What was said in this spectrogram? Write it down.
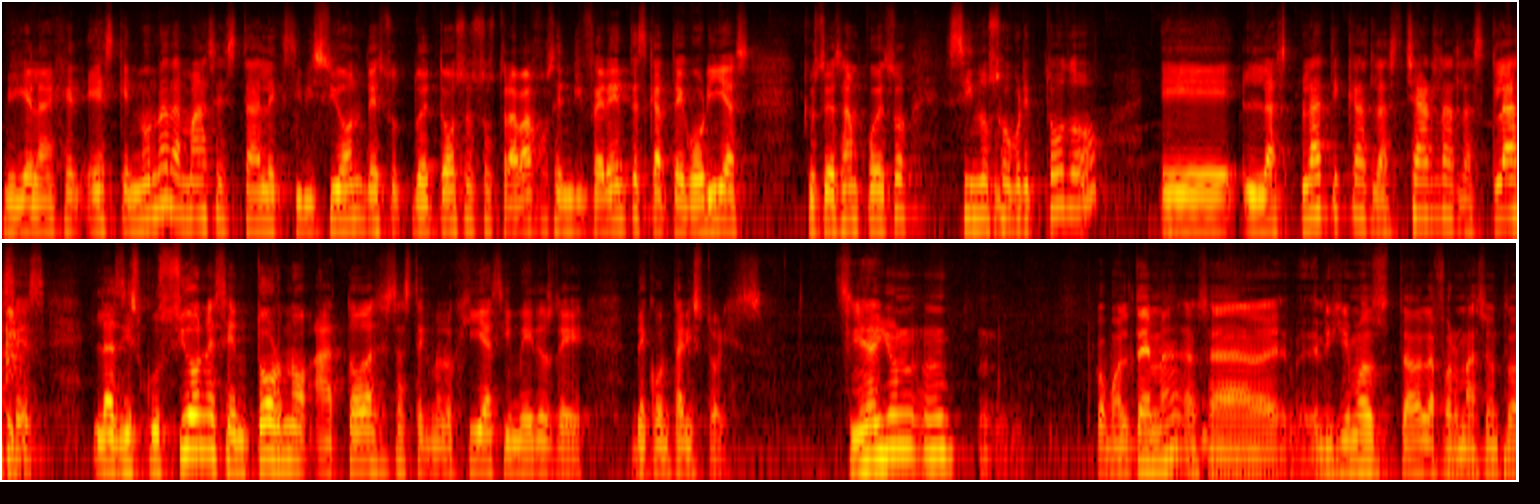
Miguel Ángel, es que no nada más está la exhibición de, de todos esos trabajos en diferentes categorías que ustedes han puesto, sino sobre todo eh, las pláticas, las charlas, las clases, las discusiones en torno a todas estas tecnologías y medios de, contar historias. Sí, hay un, como el tema, o sea, elegimos toda la formación, todo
